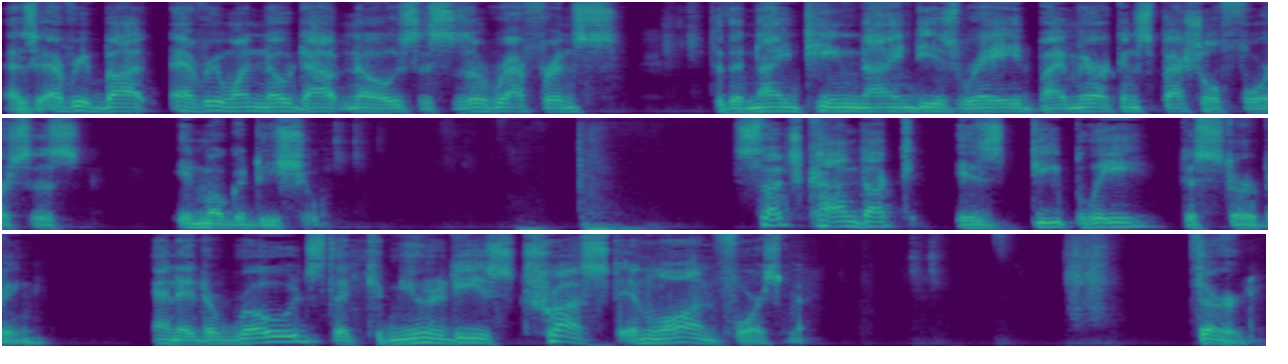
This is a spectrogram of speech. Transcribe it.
As everybody, everyone no doubt knows, this is a reference to the 1990s raid by American Special Forces in Mogadishu. Such conduct is deeply disturbing and it erodes the community's trust in law enforcement. Third,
